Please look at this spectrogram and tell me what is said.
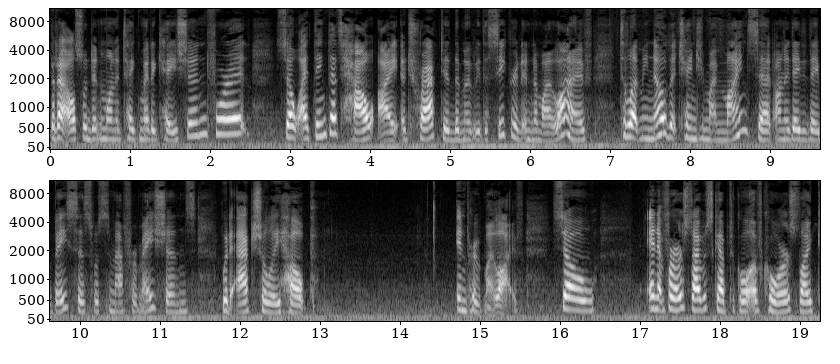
but I also didn't want to take medication for it. So, I think that's how I attracted the movie The Secret into my life to let me know that changing my mindset on a day to day basis with some affirmations would actually help improve my life. So, and at first, I was skeptical, of course, like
